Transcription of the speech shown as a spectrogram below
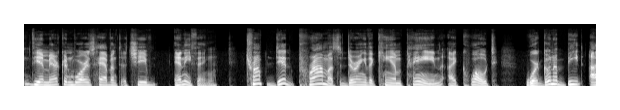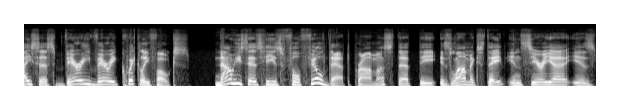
the American wars haven't achieved anything. Trump did promise during the campaign, I quote, "We're going to beat ISIS very, very quickly, folks." Now he says he's fulfilled that promise that the Islamic State in Syria is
